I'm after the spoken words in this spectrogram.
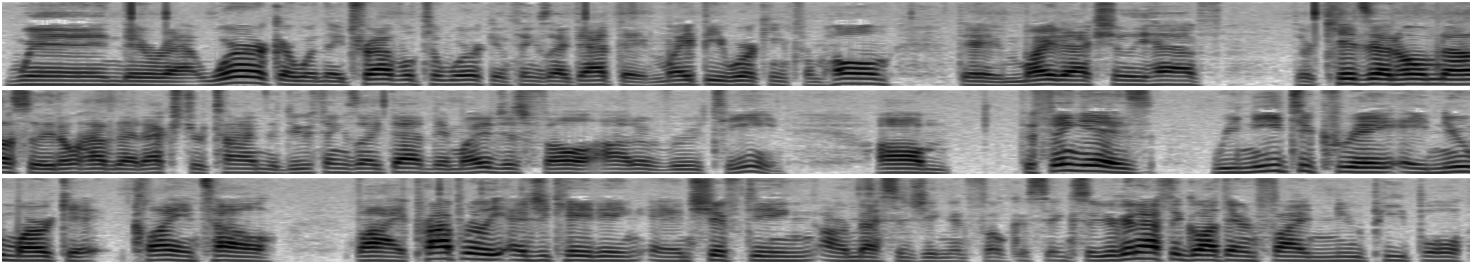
when they were at work or when they traveled to work and things like that. They might be working from home. They might actually have their kids at home now, so they don't have that extra time to do things like that. They might have just fell out of routine. Um, the thing is, we need to create a new market clientele by properly educating and shifting our messaging and focusing. So you're going to have to go out there and find new people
